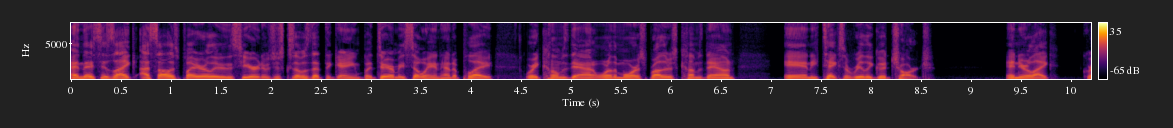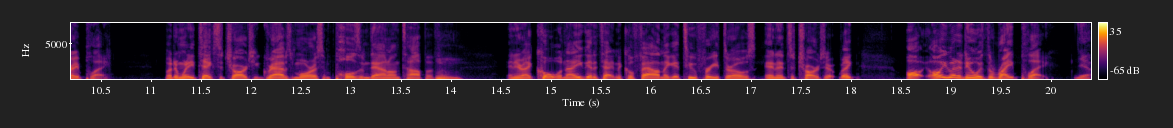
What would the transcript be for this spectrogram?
And this is like I saw this play earlier this year, and it was just because I was at the game. But Jeremy Sochan had a play where he comes down. One of the Morris brothers comes down, and he takes a really good charge, and you're like, great play. But when he takes a charge, he grabs Morris and pulls him down on top of him. Hmm. And you're like, cool. Well, now you get a technical foul and they get two free throws and it's a charge. Like, all, all you had to do was the right play. Yeah.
